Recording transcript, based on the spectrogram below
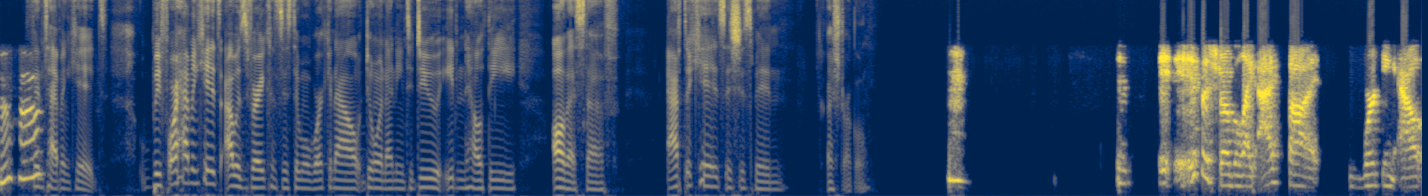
Mhm. since having kids. Before having kids, I was very consistent with working out, doing what I need to do, eating healthy, all that stuff. After kids, it's just been a struggle. it, it's a struggle. Like I thought working out,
